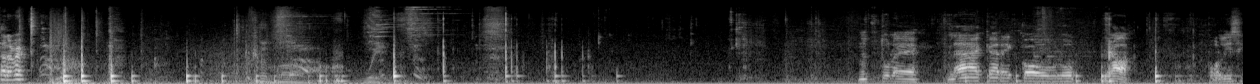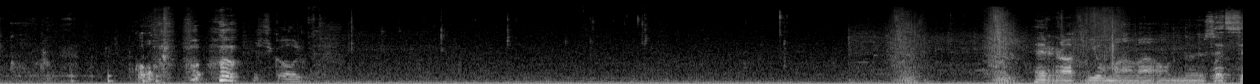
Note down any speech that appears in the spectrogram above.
Terve! Nyt tulee lääkärikoulu ja poliisikoulu. Koulu. Poliisikoulu. Herra Jumala on myös Let's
